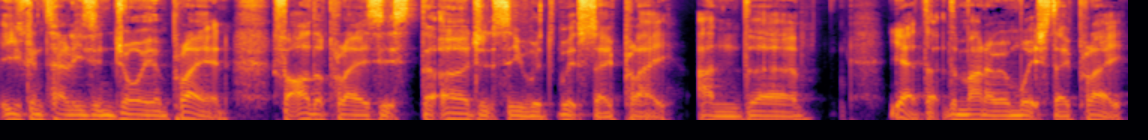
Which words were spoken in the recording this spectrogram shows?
you can tell he's enjoying playing. For other players, it's the urgency with which they play and the yeah, the, the manner in which they play,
